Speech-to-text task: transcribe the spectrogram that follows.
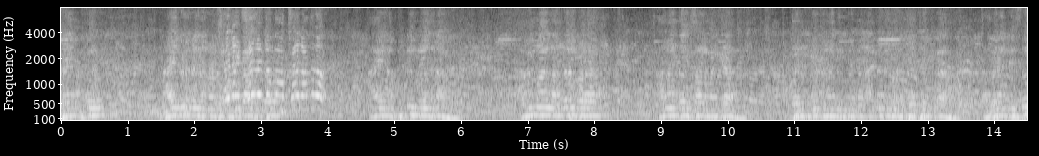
ప్రేమతో నాయకుడి మీద ఆయన పుట్టినరోజున అభిమానులందరూ కూడా ఆనందోత్సవాల మధ్య జరుపుకుంటున్నందుకు మిమ్మల్ని అందరినీ కూడా ప్రత్యేకంగా అభినందిస్తూ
